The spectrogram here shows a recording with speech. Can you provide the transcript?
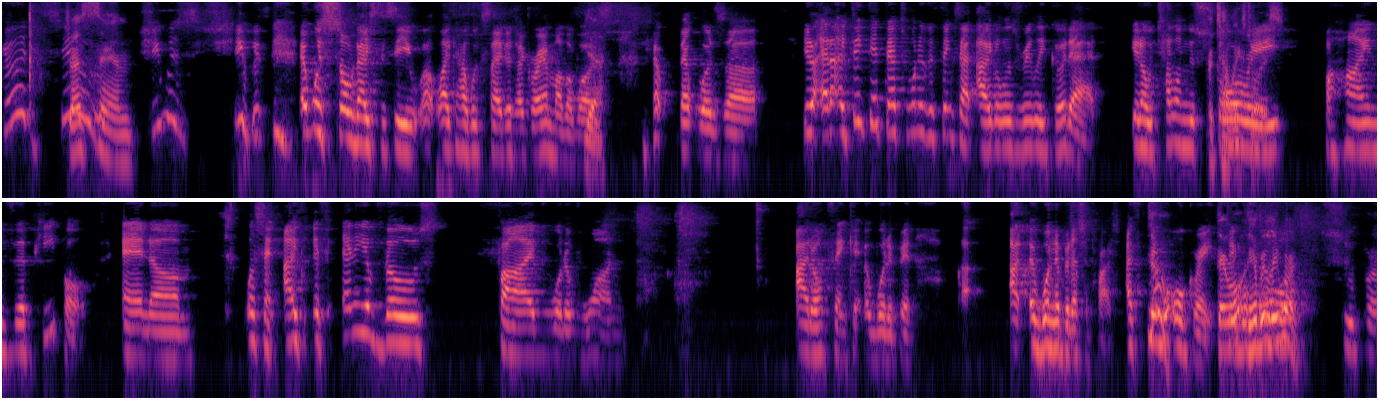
good too. Just Sam. She was. She was. It was so nice to see uh, like how excited her grandmother was. Yeah. That, that was. uh You know, and I think that that's one of the things that Idol is really good at. You know, telling the For telling story behind the people. And um listen, I if any of those five would have won, I don't think it would have been. Uh, I, it wouldn't have been a surprise. I, they No, were all great. they were- they really all were. super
